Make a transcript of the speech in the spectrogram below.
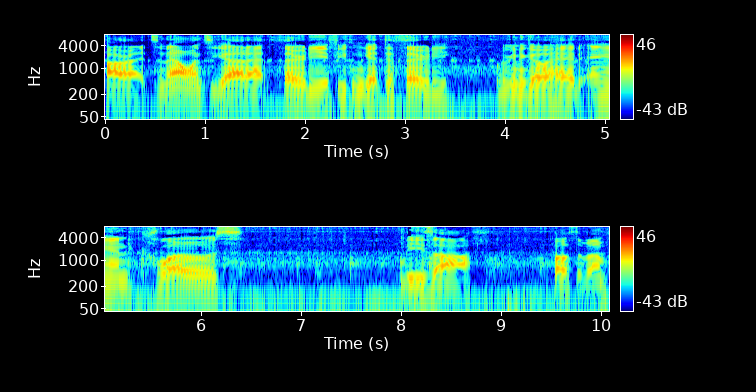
All right, so now once you got at 30, if you can get to 30, we're gonna go ahead and close these off, both of them,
